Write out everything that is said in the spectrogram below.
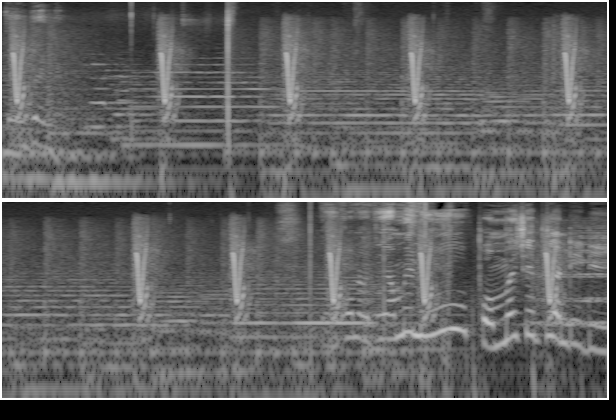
เพื่อนคนอาจจะยังไม่รู้ผมไม่ใช่เพื่อนที่ดี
